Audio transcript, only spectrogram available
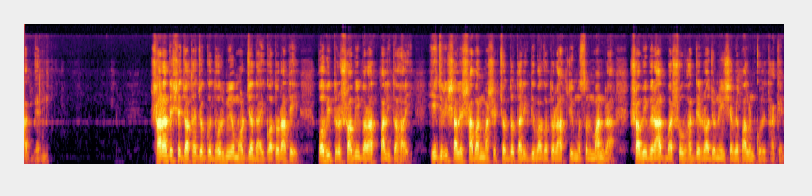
রাখবেন। সারা দেশে যথাযোগ্য ধর্মীয় মর্যাদায় গত রাতে পবিত্র শবি বরাত পালিত হয়। হিজরি সালের সাবান মাসের চোদ্দ তারিখ দিবাগত রাত্রি মুসলমানরা সবই বেরাত বা সৌভাগ্যের রজনী হিসেবে পালন করে থাকেন।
